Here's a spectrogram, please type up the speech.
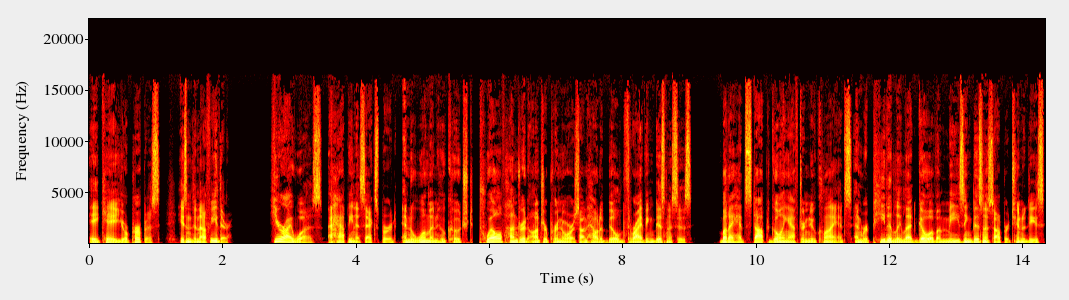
aka your purpose, isn't enough either. Here I was, a happiness expert and a woman who coached 1,200 entrepreneurs on how to build thriving businesses, but I had stopped going after new clients and repeatedly let go of amazing business opportunities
